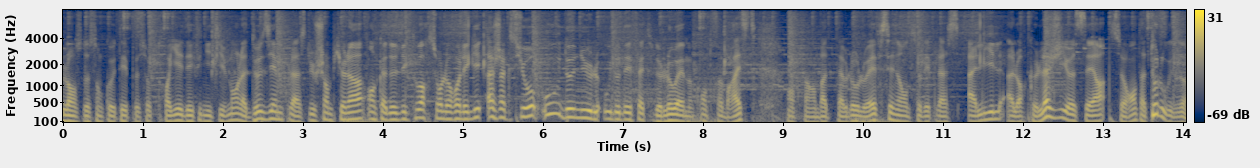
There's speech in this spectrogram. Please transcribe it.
Lens de son côté peut s'octroyer définitivement la deuxième place du championnat en cas de victoire sur le relégué Ajaccio ou de nul ou de défaite de l'OM contre Brest. Enfin en bas de tableau, le FC Nantes se déplace à Lille alors que l'AJECR se rend à Toulouse.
